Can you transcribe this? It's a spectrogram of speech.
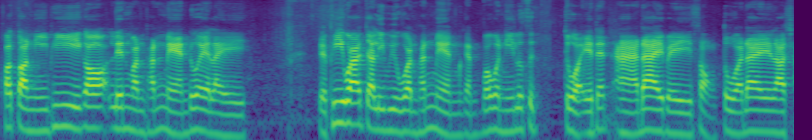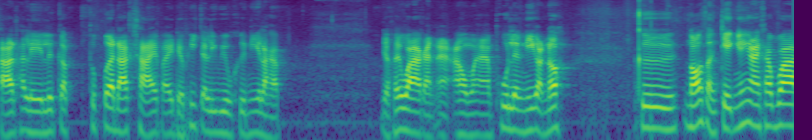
เพราะตอนนี้พี่ก็เล่นวันพันแมนด้วยอะไร เดี๋ยวพี่ว่าจะรีวิววันพันแมนเหมือนกัน เพราะวันนี้รู้สึกจั่ว SSR ได้ไป 2 ตัวได้ราชาทะเลลึกกับซูเปอร์ดาร์กชายไป เดี๋ยวพี่จะรีวิวคืนนี้แหละครับ เดี๋ยวค่อยว่ากันอะเอามาพูดเรื่องนี้ก่อนเนาะ คือน้องสังเกตง่ายๆครับว่า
